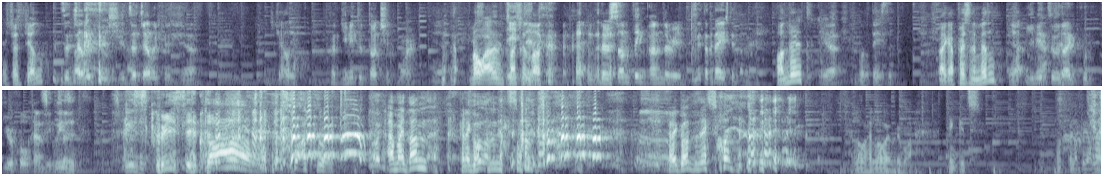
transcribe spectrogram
It's just jelly? It's a jellyfish. It's a jellyfish. Yeah. It's jelly. But you need to touch it more. Yeah. Bro, I didn't touch Eat it a lot. There's something under it. You need to taste it a little. Under it? Yeah. Go taste it. Like I press in the middle? Yeah. You need to like put your whole hand Squeeze inside. it. Squeeze it. Squeeze it. Oh! What the fuck, bro? Am I done? Can I go on the next one? Can I go on the next one? Hello, hello, everyone. I think it's not gonna be alive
